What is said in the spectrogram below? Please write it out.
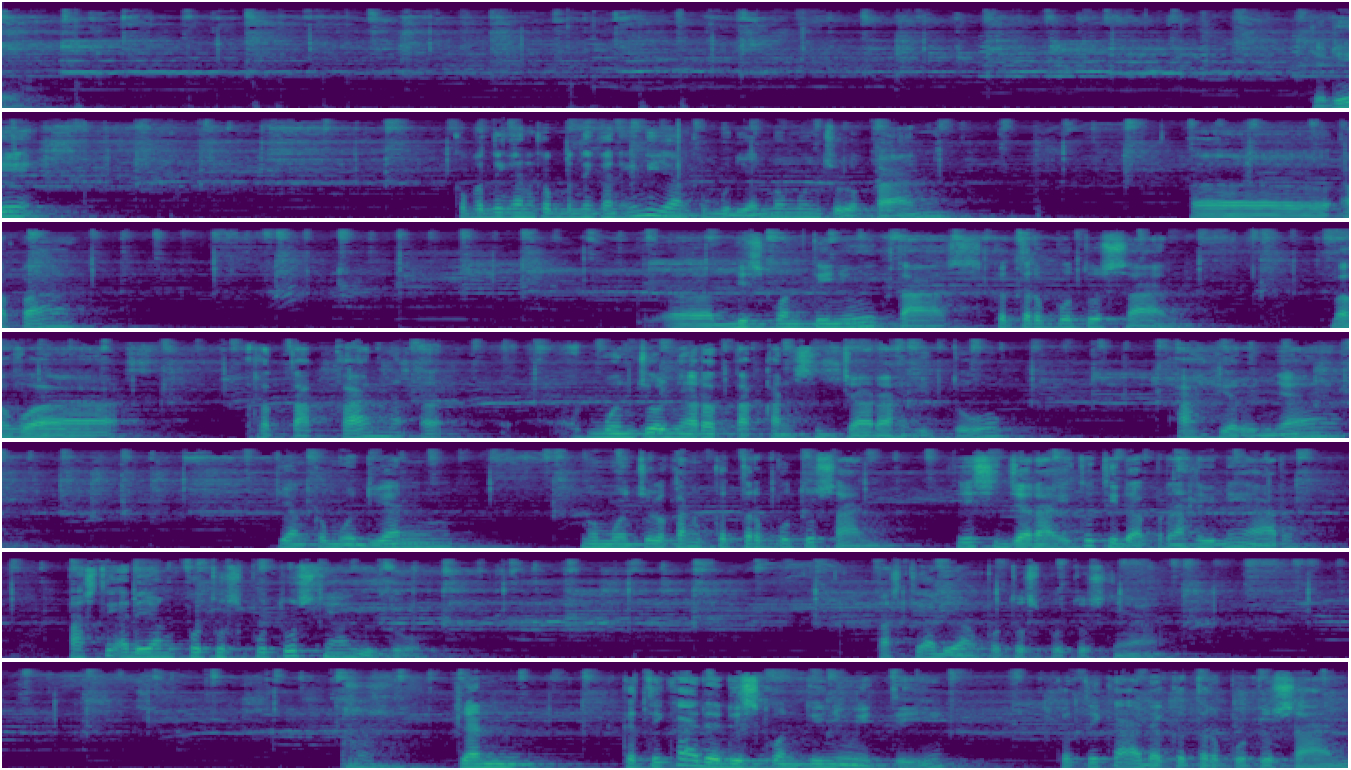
Jadi kepentingan-kepentingan ini yang kemudian memunculkan eh, apa eh, diskontinuitas keterputusan bahwa retakan uh, munculnya retakan sejarah itu akhirnya yang kemudian memunculkan keterputusan. Jadi sejarah itu tidak pernah linear, pasti ada yang putus-putusnya gitu. Pasti ada yang putus-putusnya. Dan ketika ada discontinuity, ketika ada keterputusan,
